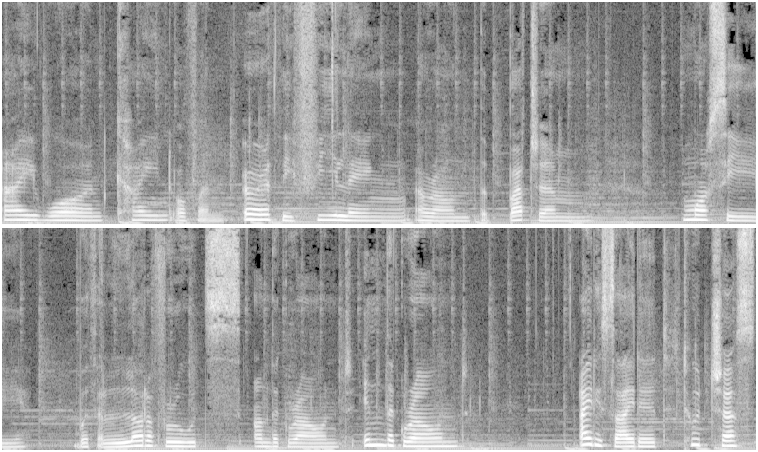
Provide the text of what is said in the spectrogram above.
I want kind of an earthy feeling around the bottom, mossy, with a lot of roots on the ground, in the ground. I decided to just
